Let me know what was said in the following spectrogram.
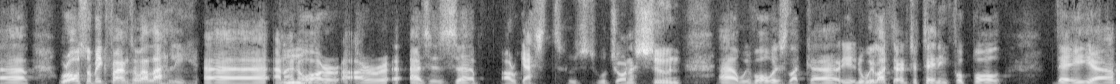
Uh, we're also big fans of Al Ahly, and mm. I know hmm. our, our as is our guest who's who will join us soon. Uh, we've always like uh, you know we like their entertaining football. They uh,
